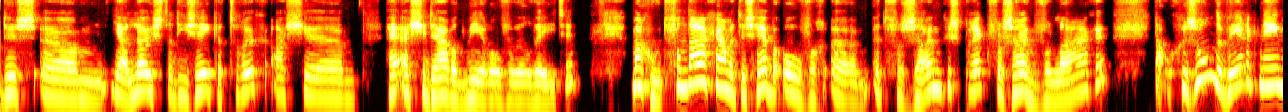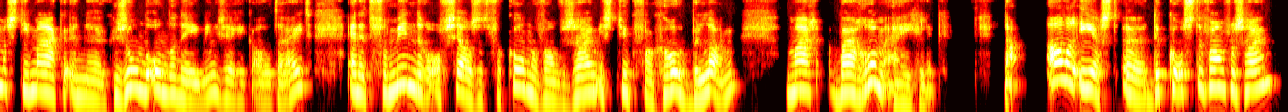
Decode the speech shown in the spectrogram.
Dus um, ja, luister die zeker terug als je, als je daar wat meer over wil weten. Maar goed, vandaag gaan we het dus hebben over uh, het verzuimgesprek, verzuim verlagen. Nou, gezonde werknemers die maken een uh, gezonde onderneming, zeg ik altijd. En het verminderen of zelfs het voorkomen van verzuim is natuurlijk van groot belang. Maar waarom eigenlijk? Nou, allereerst uh, de kosten van verzuim.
